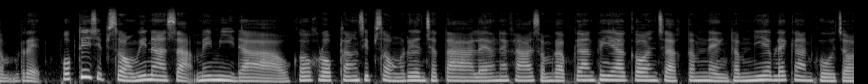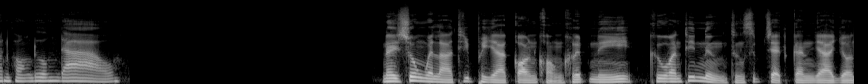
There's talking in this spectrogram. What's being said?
สำเร็จ พบที่ 12 วินาศะไม่มีดาว ก็ครบทั้ง 12 เรือนชะตาแล้วนะคะสำหรับการพยากรณ์จากตำแหน่งทำเนียบและการโคจรของดวงดาว ในช่วงเวลาที่พยากรณ์ของคลิปนี้ คือวันที่ 1 ถึง 17 กันยายน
